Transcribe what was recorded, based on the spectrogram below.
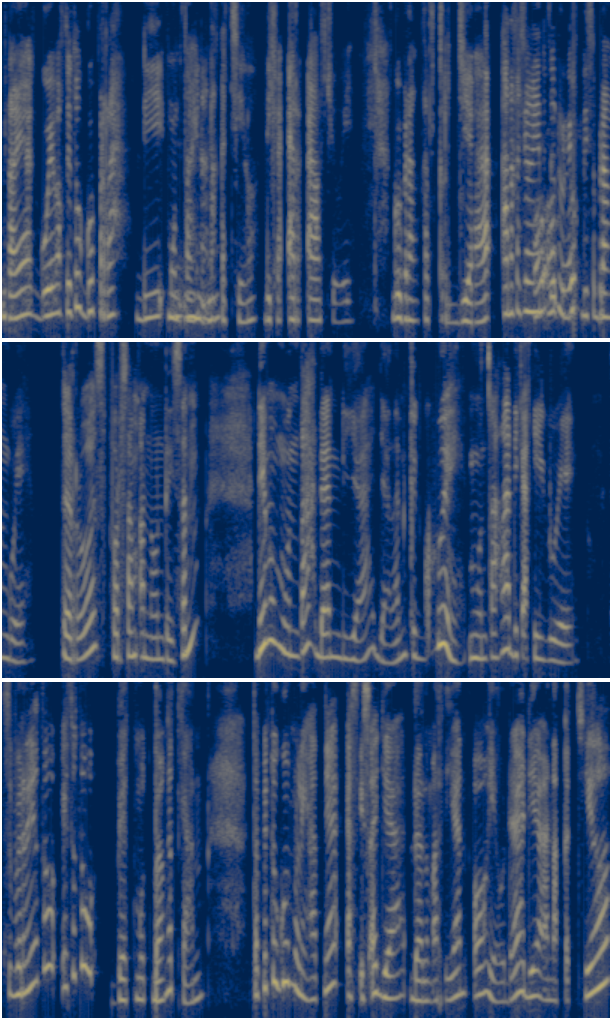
misalnya gue waktu itu gue pernah dimuntahin mm-hmm. anak kecil di KRL cuy gue berangkat kerja anak kecilnya oh, itu okay. duduk di seberang gue terus for some unknown reason dia memuntah dan dia jalan ke gue muntahlah di kaki gue sebenarnya tuh itu tuh bad mood banget kan tapi tuh gue melihatnya as is aja dalam artian oh ya udah dia anak kecil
